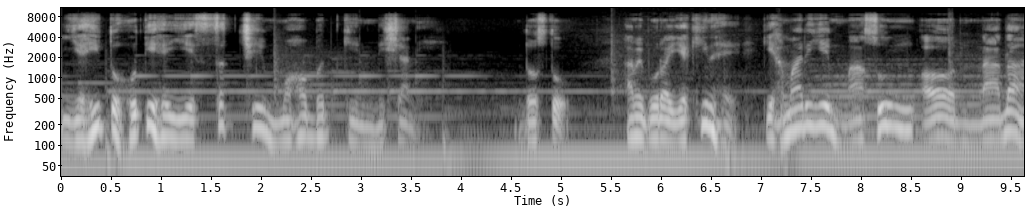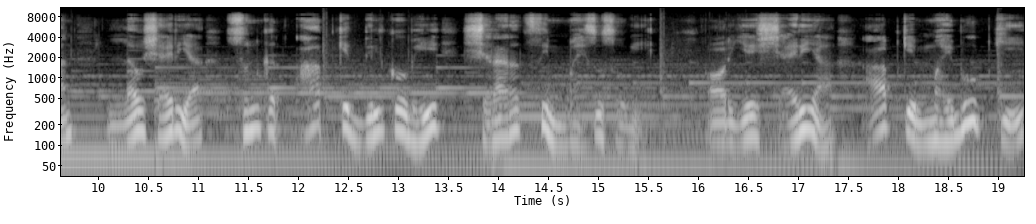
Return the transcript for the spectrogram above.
यही तो होती है ये सच्ची मोहब्बत की निशानी। दोस्तों, हमें पूरा यकीन है कि हमारी ये मासूम और नादान लव शायरिया सुनकर आपके दिल को भी शरारत सी महसूस होगी। और ये शायरिया आपके महबूब की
